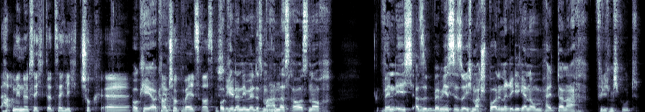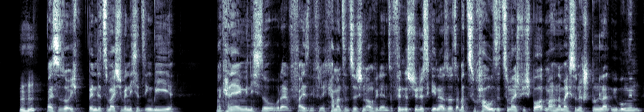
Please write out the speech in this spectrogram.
habe mir natürlich tatsächlich Chuk, äh, Okay, okay. Kautschuk Wels rausgeschrieben. Okay, dann nehmen wir das mal anders raus noch. Wenn ich, also bei mir ist es so, ich mache Sport in der Regel gerne, um halt danach fühle ich mich gut. Mhm. Weißt du so, ich bin jetzt zum Beispiel, wenn ich jetzt irgendwie man kann ja irgendwie nicht so, oder weiß nicht, vielleicht kann man es inzwischen auch wieder in so Fitnessstudios gehen oder so, aber zu Hause zum Beispiel Sport machen, da mache ich so eine Stunde lang Übungen,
